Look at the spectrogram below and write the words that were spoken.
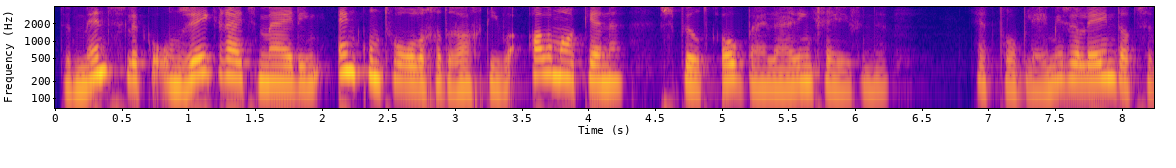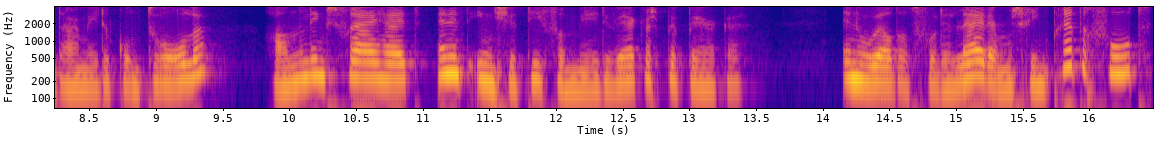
De menselijke onzekerheidsmijding en controlegedrag die we allemaal kennen, speelt ook bij leidinggevenden. Het probleem is alleen dat ze daarmee de controle, handelingsvrijheid en het initiatief van medewerkers beperken. En hoewel dat voor de leider misschien prettig voelt,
